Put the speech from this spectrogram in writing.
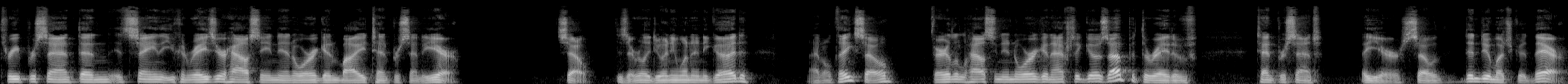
3%, then it's saying that you can raise your housing in Oregon by 10% a year. So does it really do anyone any good? I don't think so. Very little housing in Oregon actually goes up at the rate of 10% a year. So didn't do much good there.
